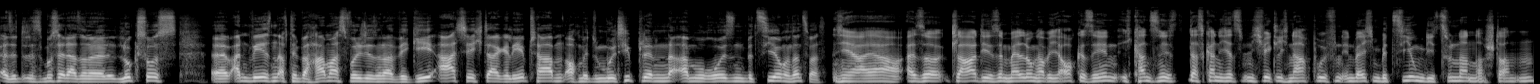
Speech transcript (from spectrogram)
also das muss ja da so eine Luxus-Anwesen äh, auf den Bahamas, wo die so einer WG-artig da gelebt haben, auch mit multiplen amorösen Beziehungen und sonst was. Ja, ja, also klar, diese Meldung habe ich auch gesehen. Ich kann es nicht, das kann ich jetzt nicht wirklich nachprüfen, in welchen Beziehungen die zueinander standen.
